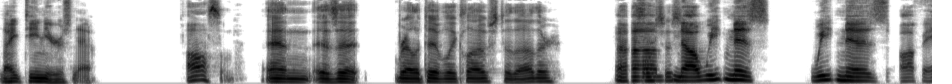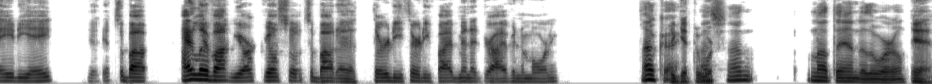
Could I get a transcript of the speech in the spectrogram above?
19 years now. Awesome. And is it relatively close to the other? Um, no, Wheaton is Wheaton is off of 88. It's about I live out in Yorkville, so it's about a 30, 35 minute drive in the morning. Okay. To get to work. That's not, not the end of the world. Yeah.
